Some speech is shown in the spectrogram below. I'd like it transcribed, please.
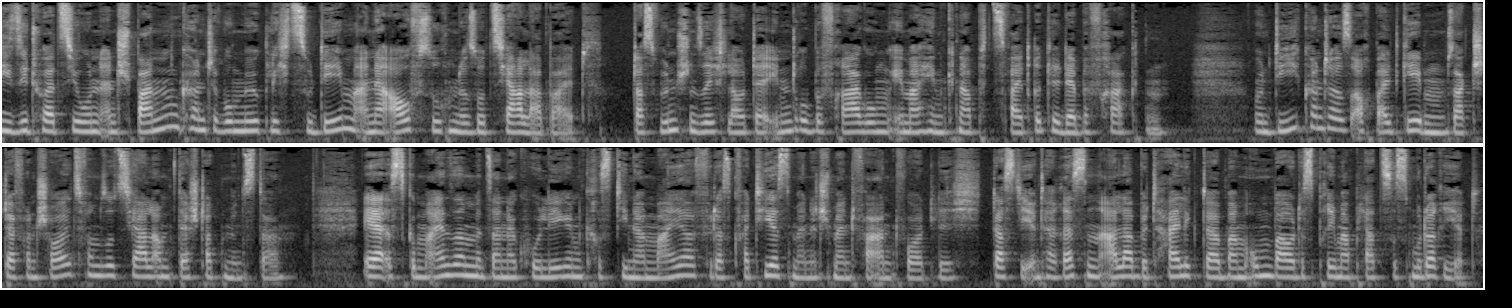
Die Situation entspannen könnte womöglich zudem eine aufsuchende Sozialarbeit. Das wünschen sich laut der Indro-Befragung immerhin knapp zwei Drittel der Befragten. Und die könnte es auch bald geben, sagt Stefan Scholz vom Sozialamt der Stadt Münster. Er ist gemeinsam mit seiner Kollegin Christina Meyer für das Quartiersmanagement verantwortlich, das die Interessen aller Beteiligter beim Umbau des Bremer Platzes moderiert.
